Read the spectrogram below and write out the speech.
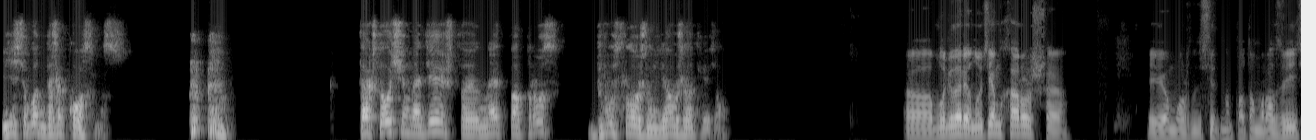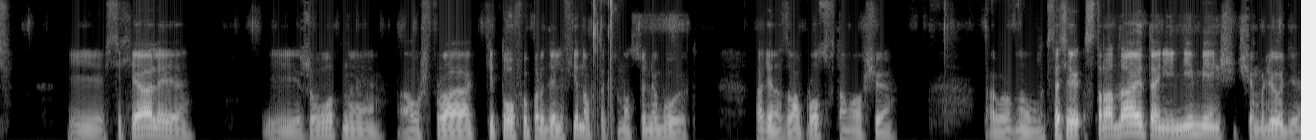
если угодно, даже космос. Так что очень надеюсь, что на этот вопрос двусложный я уже ответил. Э, благодарю. Ну, тема хорошая. Ее можно действительно потом развить. И стихиалии, и животные. А уж про китов и про дельфинов, кстати, у нас сегодня будет один из вопросов. Там вообще область. Кстати, страдают они не меньше, чем люди.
